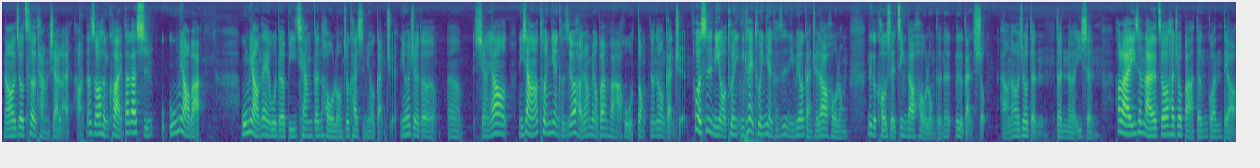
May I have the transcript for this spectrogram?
然后就侧躺下来。好，那时候很快，大概十五秒吧，五秒内我的鼻腔跟喉咙就开始没有感觉。你会觉得，嗯，想要你想要吞咽，可是又好像没有办法活动的那种感觉，或者是你有吞，你可以吞咽，可是你没有感觉到喉咙那个口水进到喉咙的那那个感受。好，然后就等等了医生。后来医生来了之后，他就把灯关掉。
